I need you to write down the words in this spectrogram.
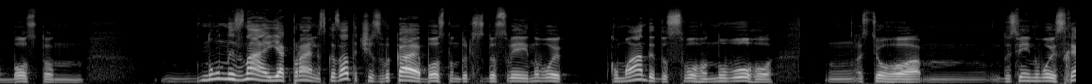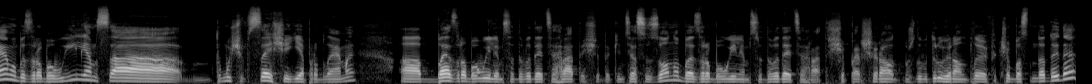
Бостон. Ну, не знаю, як правильно сказати, чи звикає Бостон до, до своєї нової команди, до свого нового ось цього до своєї нової схеми без Роба Вільямса тому що все ще є проблеми. Без Роба Уільямса доведеться грати ще до кінця сезону. Без Роба Уільямса доведеться грати ще перший раунд, можливо, другий раунд плей-офф, якщо Бостон дойде.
